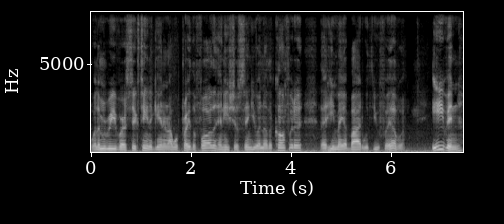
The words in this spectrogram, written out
well, let me read verse 16 again. And I will pray the Father, and he shall send you another comforter, that he may abide with you forever. Even,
